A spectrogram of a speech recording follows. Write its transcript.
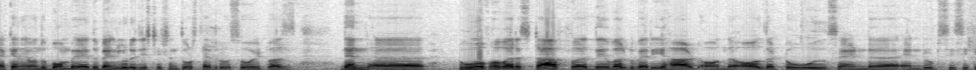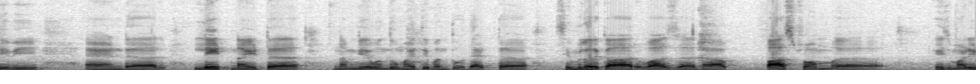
ಯಾಕೆಂದರೆ ಒಂದು ಬಾಂಬೆ ಇದು ಬೆಂಗಳೂರು ರಿಜಿಸ್ಟ್ರೇಷನ್ ತೋರಿಸ್ತಾ ಇದ್ರು. So it was then two of our staff they worked very hard on the all the tools and en route C C T V and late night ನಮಗೆ ಒಂದು ಮಾಹಿತಿ ಬಂತು that similar car was pass from Hejmadi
